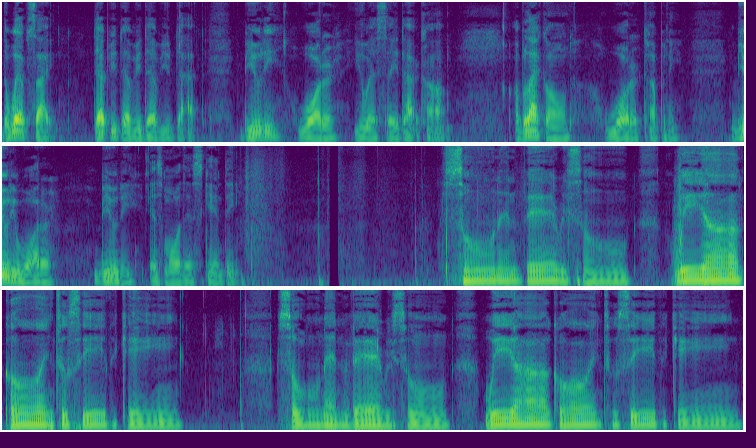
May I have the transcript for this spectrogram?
The website www.beautywaterusa.com. A black owned water company. Beauty Water Beauty is more than skin deep. Soon and very soon, we are going to see the King. Soon and very soon, we are going to see the King.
